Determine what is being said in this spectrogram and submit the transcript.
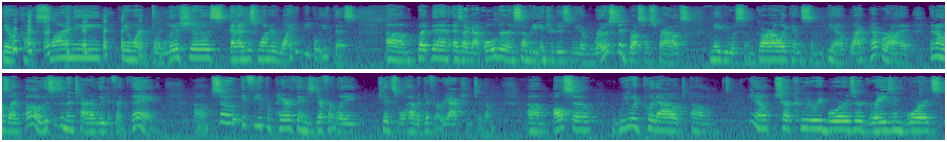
They were kind of slimy. They weren't delicious. And I just wondered, why do people eat this? Um, but then as I got older and somebody introduced me to roasted Brussels sprouts, maybe with some garlic and some, you know, black pepper on it, then I was like, oh, this is an entirely different thing. Um, so if you prepare things differently, kids will have a different reaction to them. Um, also, we would put out, um, you know, charcuterie boards or grazing boards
